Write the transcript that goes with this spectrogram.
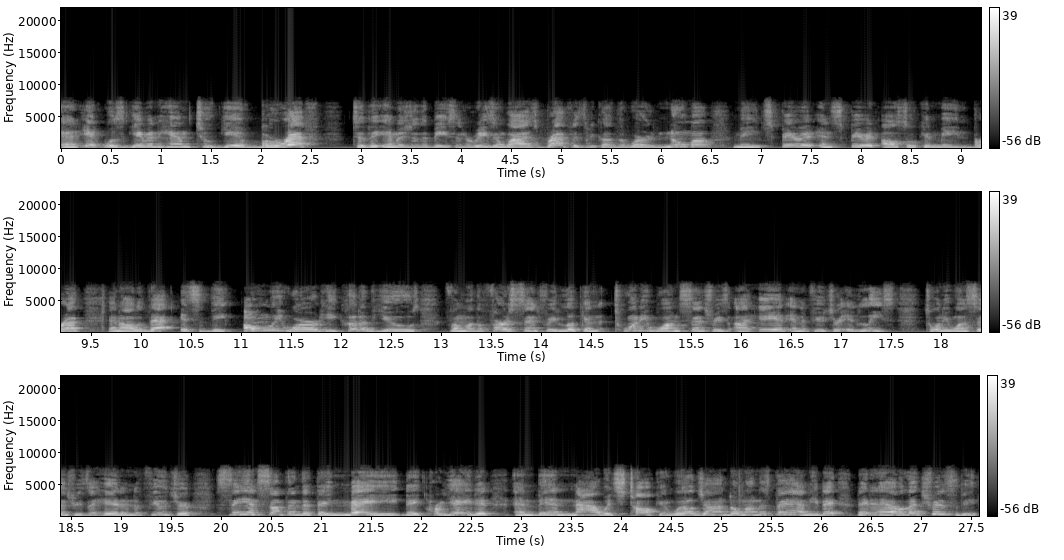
and it was given him to give breath to the image of the beast. And the reason why it's breath is because the word pneuma means spirit, and spirit also can mean breath and all of that. It's the only word he could have used from the first century, looking 21 centuries ahead in the future, at least 21 centuries ahead in the future, seeing something that they made, they created, and then now it's talking. Well, John don't understand. He, they, they didn't have electricity.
